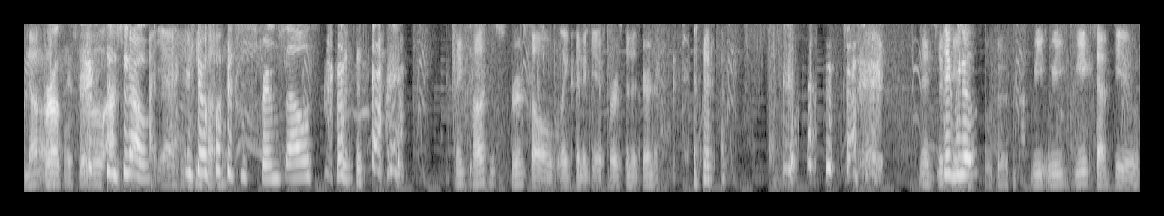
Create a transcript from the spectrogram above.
no, Bro, Cthulhu, I'm no. Yeah. You know no. what the sperm cells? Like, how's the sperm cell like gonna get first in a tournament? It's okay. Did we We we we accept you.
